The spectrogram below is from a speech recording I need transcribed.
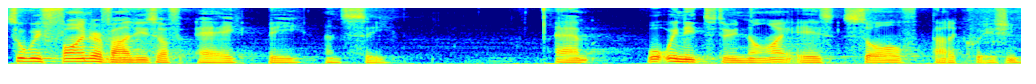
So we've found our values of A, B, and C. Um, what we need to do now is solve that equation.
